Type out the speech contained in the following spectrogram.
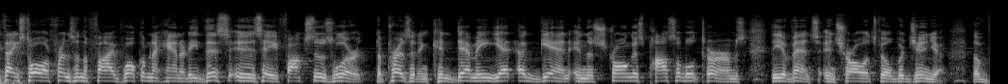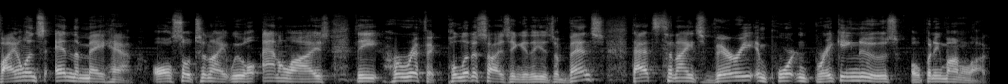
thanks to all our friends on the five. Welcome to Hannity. This is a Fox News alert. The president condemning yet again in the strongest possible terms the events in Charlottesville, Virginia, the violence and the mayhem. Also tonight, we will analyze the horrific politicizing of these events. That's tonight's very important breaking news opening monologue.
